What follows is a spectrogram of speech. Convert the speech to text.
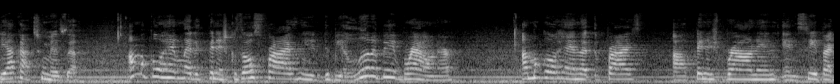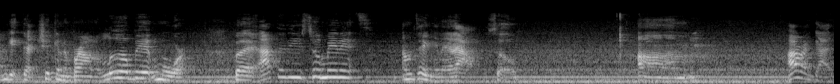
Yeah, I got two minutes left. I'm to go ahead and let it finish because those fries needed to be a little bit browner. I'm to go ahead and let the fries uh, finish browning and see if I can get that chicken to brown a little bit more. But after these two minutes, I'm taking it out. So, um, alright guys,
